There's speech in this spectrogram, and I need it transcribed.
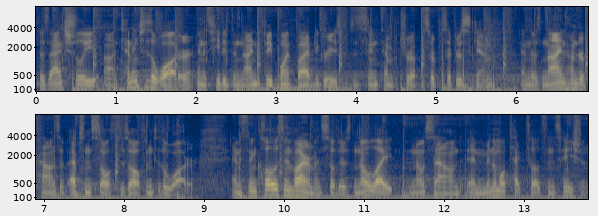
There's actually uh, 10 inches of water and it's heated to 93.5 degrees, which is the same temperature of the surface of your skin. And there's 900 pounds of Epsom salts dissolved into the water. And it's an enclosed environment, so there's no light, no sound, and minimal tactile sensation.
